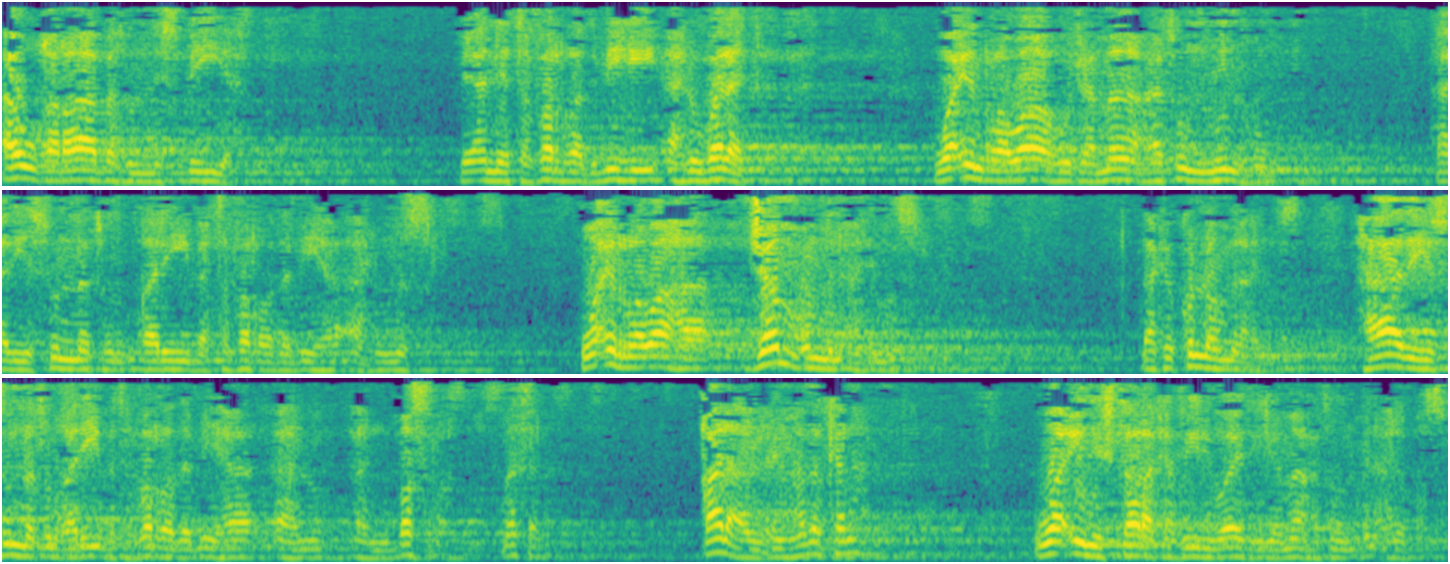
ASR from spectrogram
أو غرابة نسبية بأن يتفرد به أهل بلد وإن رواه جماعة منهم. هذه سنة غريبة تفرد بها أهل مصر. وإن رواها جمع من أهل مصر. لكن كلهم من أهل مصر. هذه سنة غريبة تفرد بها أهل البصرة. مثلا قال أهل العلم هذا الكلام. وإن اشترك في رواية جماعة من أهل البصرة.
